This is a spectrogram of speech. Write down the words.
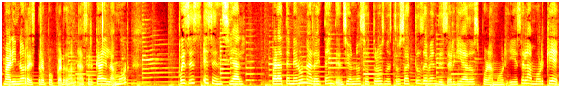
Marino Restrepo, perdón, acerca del amor, pues es esencial. Para tener una recta intención nosotros, nuestros actos deben de ser guiados por amor. Y es el amor que,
